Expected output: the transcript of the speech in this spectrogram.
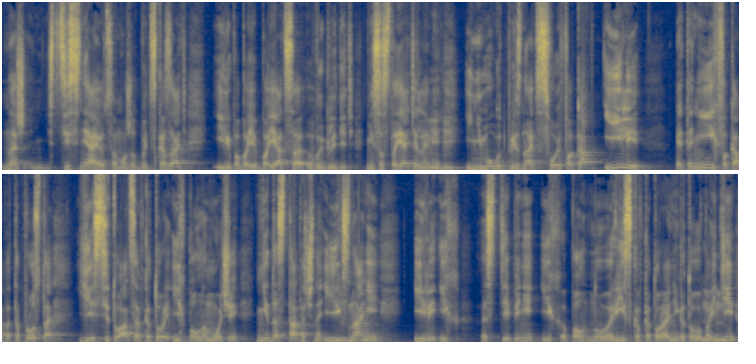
знаешь, стесняются, может быть, сказать или боятся выглядеть несостоятельными угу. и не могут признать свой факап или это не их факап, это просто есть ситуация, в которой их полномочий недостаточно, и их знаний, или их степени их ну, рисков, которые они готовы пойти mm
